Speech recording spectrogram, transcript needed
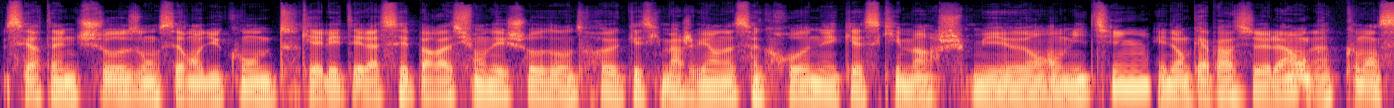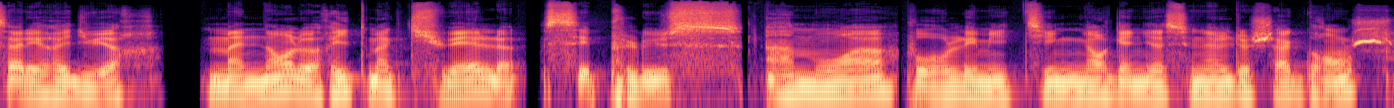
Certaines choses, on s'est rendu compte quelle était la séparation des choses entre qu'est-ce qui marche bien en asynchrone et qu'est-ce qui marche mieux en meeting. Et donc, à partir de là, on a commencé à les réduire. Maintenant, le rythme actuel, c'est plus un mois pour les meetings organisationnels de chaque branche.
